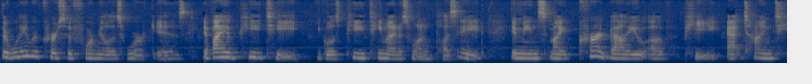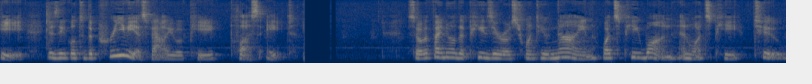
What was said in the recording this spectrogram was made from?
The way recursive formulas work is if I have pt equals pt minus 1 plus 8, it means my current value of p at time t is equal to the previous value of p plus 8. So if I know that p0 is 29, what's p1 and what's p2?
